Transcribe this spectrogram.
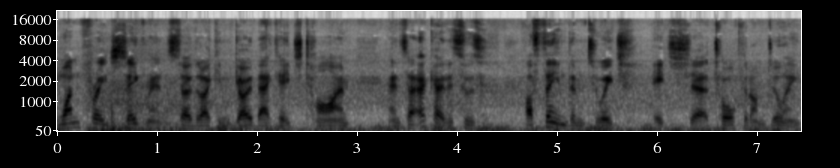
one for each segment, so that I can go back each time and say, okay, this was, I've themed them to each each uh, talk that I'm doing,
